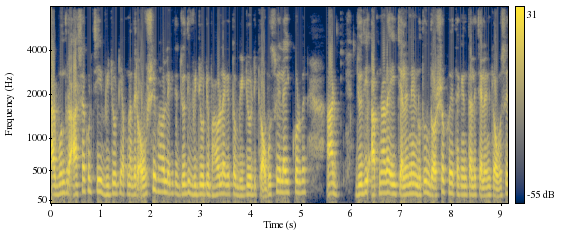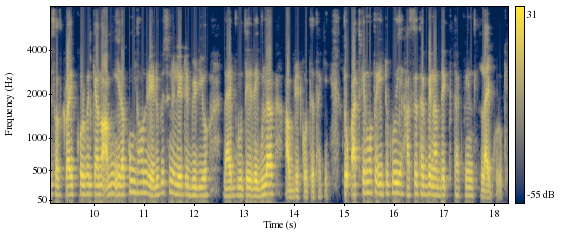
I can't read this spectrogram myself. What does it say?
আর বন্ধুরা, আশা করছি এই ভিডিওটি আপনাদের অবশ্যই ভালো লেগেছে। যদি ভিডিওটি ভালো লাগে তো ভিডিওটিকে অবশ্যই লাইক করবেন। আর যদি আপনারা এই চ্যানেলের নতুন দর্শক হয়ে থাকেন, তাহলে চ্যানেলকে অবশ্যই সাবস্ক্রাইব করবেন। কেন আমি এরকম ধরনের এডুকেশন রিলেটেড ভিডিও লাইভ গ্রুপে রেগুলার আপডেট করতে থাকি। তো আজকের মতো এইটুকুই। হাসতে থাকবেন আর দেখতে থাকবেন লাইভ গ্রুপে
